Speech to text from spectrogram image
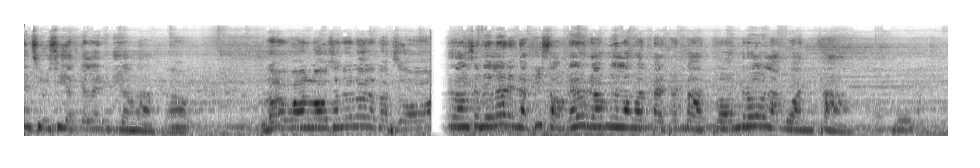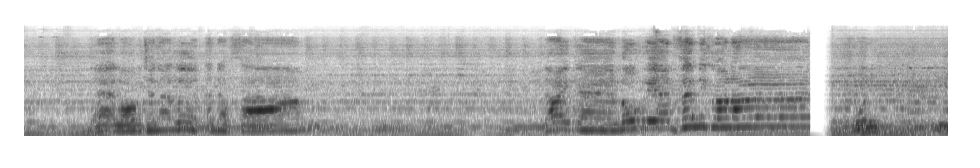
นฉิวเฉียดกันเลยทีเดียวค่ะ ครับรางวัลรองชนะเลิศอันดับสองรองชนะเลิศอันดับที่ 2 ได้รับเงินรางวัล 8,000 บาท พร้อมโล่รางวัลค่ะ ครับผม และรองชนะเลิศอันดับสามได้แก่โรงเรียนเซนต์นิโคลัสโอ้ยอยู่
